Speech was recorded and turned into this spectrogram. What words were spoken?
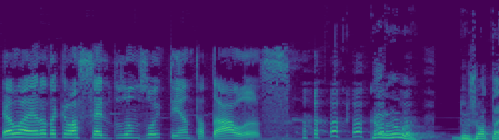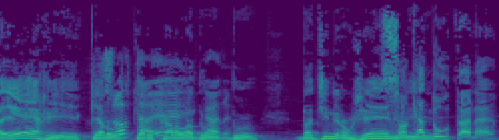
Ela era daquela série dos anos 80, Dallas. Caramba, do JR, que, era, o, que era o cara lá do, do da Gene Rongeni. Só que adulta, né?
